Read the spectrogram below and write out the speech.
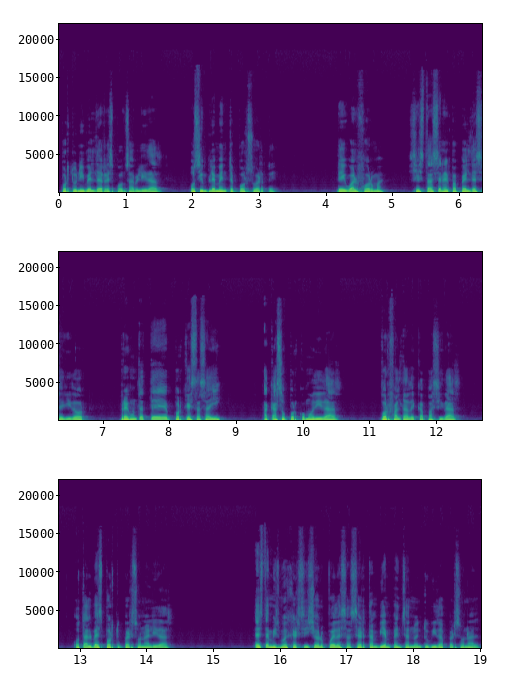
por tu nivel de responsabilidad o simplemente por suerte. De igual forma, si estás en el papel de seguidor, pregúntate por qué estás ahí. ¿Acaso por comodidad? ¿Por falta de capacidad? ¿O tal vez por tu personalidad? Este mismo ejercicio lo puedes hacer también pensando en tu vida personal.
